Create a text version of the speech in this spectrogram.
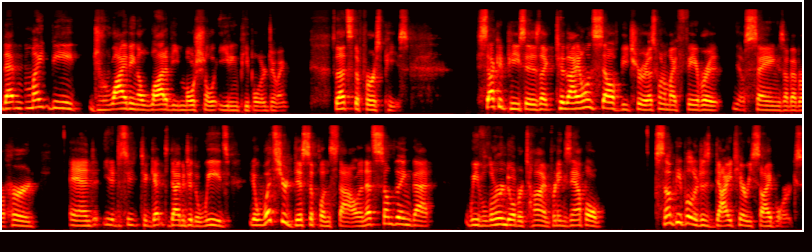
that might be driving a lot of emotional eating people are doing. So that's the first piece. Second piece is like to thy own self be true. That's one of my favorite, you know, sayings I've ever heard. And you know, to see to get to dive into the weeds, you know, what's your discipline style? And that's something that we've learned over time. For an example, some people are just dietary cyborgs.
